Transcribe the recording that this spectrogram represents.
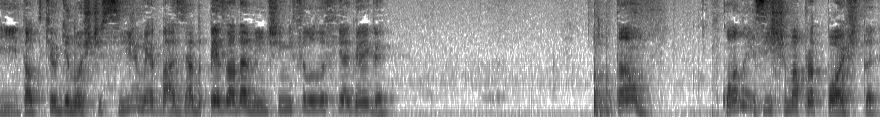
E tanto que o gnosticismo é baseado pesadamente em filosofia grega. Então, quando existe uma proposta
